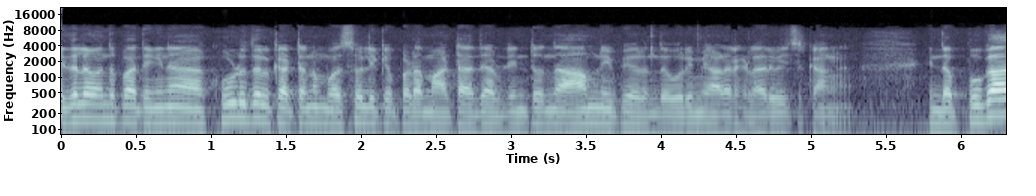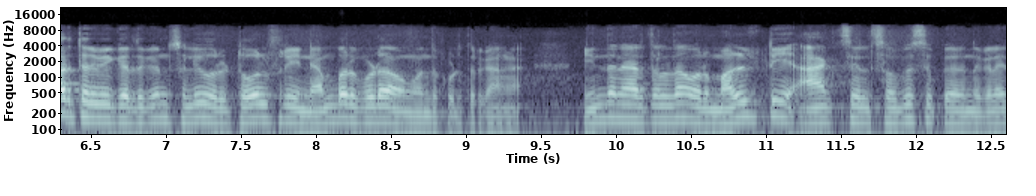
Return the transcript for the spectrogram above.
இதில் வந்து பார்த்தீங்கன்னா கூடுதல் கட்டணம் வசூலிக்கப்பட மாட்டாது அப்படின்ட்டு வந்து ஆம்னி பேருந்து உரிமையாளர்கள் அறிவிச்சிருக்காங்க. இந்த புகார் தெரிவிக்கிறதுக்குன்னு சொல்லி ஒரு டோல் ஃப்ரீ நம்பர் கூட அவங்க வந்து கொடுத்துருக்காங்க. இந்த நேரத்தில் தான் ஒரு மல்டி ஆக்சல் சொகுசு பேருந்துகளை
